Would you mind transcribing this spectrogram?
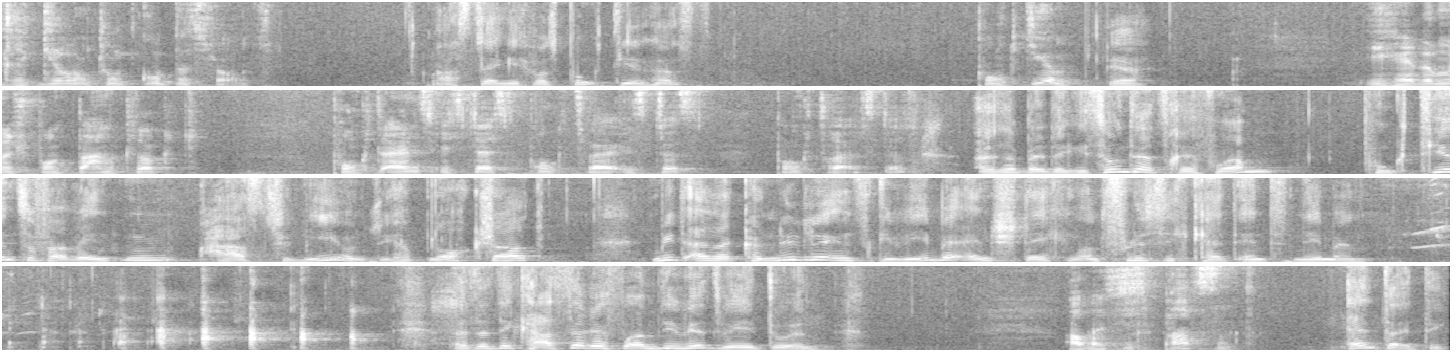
Die Regierung tut Gutes für uns. Weißt du eigentlich, was punktieren heißt? Punktieren. Ja. Ich hätte mal spontan gesagt, Punkt 1 ist das, Punkt 2 ist das, Punkt 3 ist das. Also bei der Gesundheitsreform punktieren zu verwenden, heißt für mich, und ich habe nachgeschaut, mit einer Kanüle ins Gewebe einstechen und Flüssigkeit entnehmen. Also die Kassareform, die wird wehtun. Aber es ist passend. Eindeutig.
